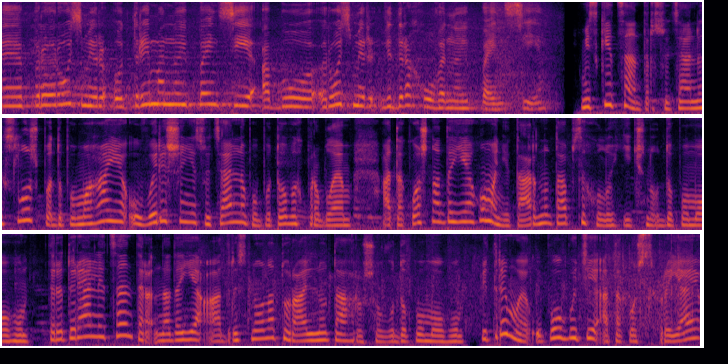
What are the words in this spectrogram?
е, про розмір отриманої пенсії або розмір відрахованої пенсії. Міський центр соціальних служб допомагає у вирішенні соціально-побутових проблем, а також надає гуманітарну та психологічну допомогу. Територіальний центр надає адресну, натуральну та грошову допомогу, підтримує у побуті, а також сприяє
